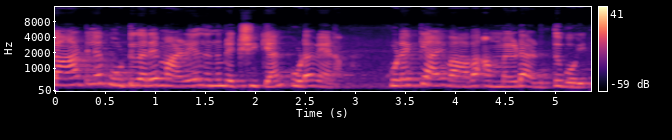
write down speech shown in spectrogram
കാട്ടിലെ കൂട്ടുകാരെ മഴയിൽ നിന്നും രക്ഷിക്കാൻ കുട വേണം. കുടയ്ക്കായി വാവ അമ്മയുടെ അടുത്ത് പോയി.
